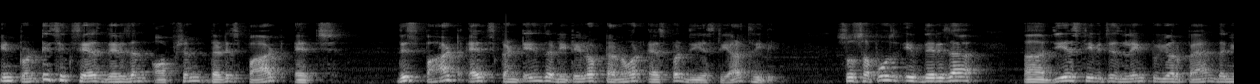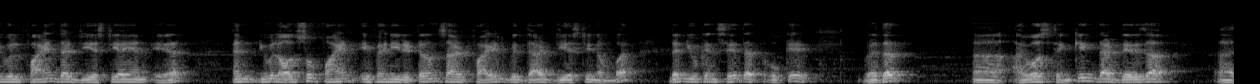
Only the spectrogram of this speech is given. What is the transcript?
In 26AS, there is an option that is part H. This part H contains the detail of turnover as per GSTR 3B. So suppose if there is a uh, GST which is linked to your PAN, then you will find that GSTIN air and you will also find if any returns are filed with that GST number then you can say that okay whether uh, I was thinking that there is a uh,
